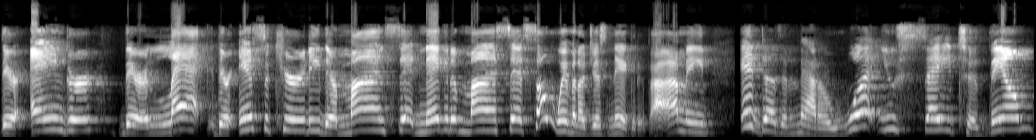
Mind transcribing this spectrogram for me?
their anger, their lack, their insecurity, their mindset, negative mindset, some women are just negative. I, I mean, it doesn't matter what you say to them,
